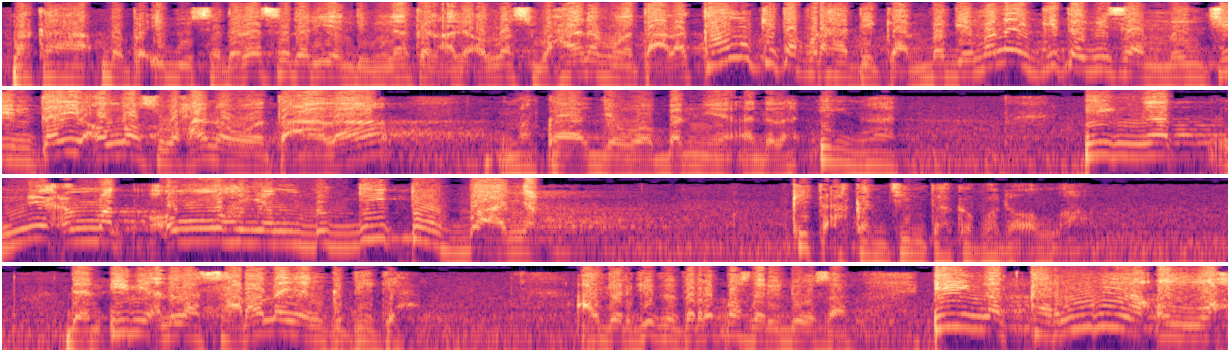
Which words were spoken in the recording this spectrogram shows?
Maka Bapak Ibu saudara-saudari yang dimuliakan oleh Allah Subhanahu wa taala, kalau kita perhatikan bagaimana kita bisa mencintai Allah Subhanahu wa taala, maka jawabannya adalah ingat. Ingat nikmat Allah yang begitu banyak. Kita akan cinta kepada Allah. Dan ini adalah sarana yang ketiga. agar kita terlepas dari dosa. Ingat karunia Allah,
